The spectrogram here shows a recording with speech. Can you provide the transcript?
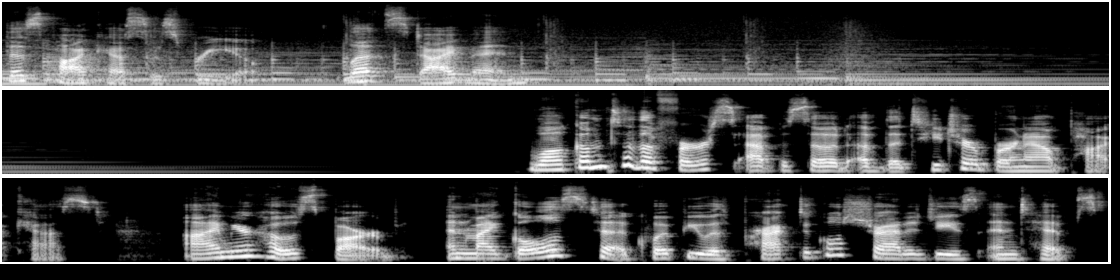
this podcast is for you. Let's dive in. Welcome to the first episode of the Teacher Burnout Podcast. I'm your host, Barb, and my goal is to equip you with practical strategies and tips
